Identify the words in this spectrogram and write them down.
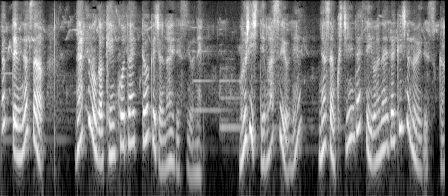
だって皆さん、誰もが健康体ってわけじゃないですよね。無理してますよね。皆さん口に出して言わないだけじゃないですか。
